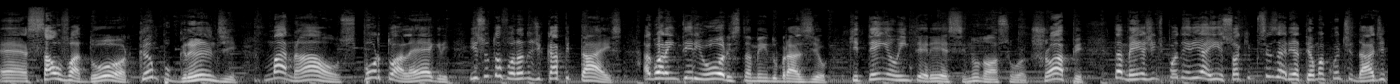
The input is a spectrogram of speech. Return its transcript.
é, Salvador, Campo Grande, Manaus, Porto Alegre. Isso eu tô falando de capitais. Agora, interiores também do Brasil que tenham interesse no nosso workshop, também a gente poderia ir, só que precisaria ter uma quantidade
